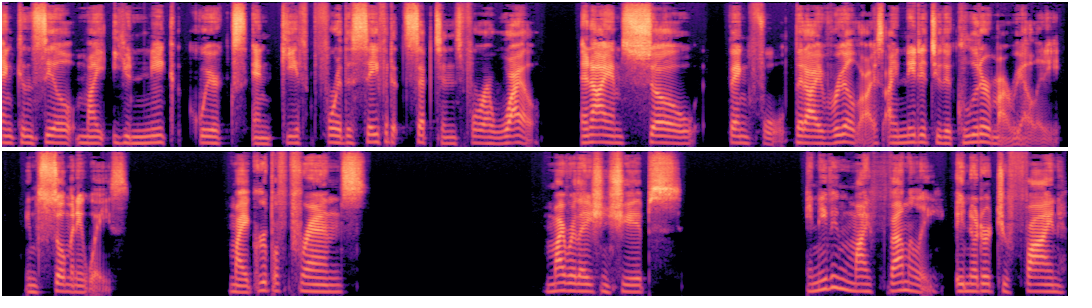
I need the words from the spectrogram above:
and concealed my unique quirks and gifts for the safe acceptance for a while. And I am so thankful that I realized I needed to declutter my reality in so many ways. My group of friends, my relationships, and even my family in order to find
